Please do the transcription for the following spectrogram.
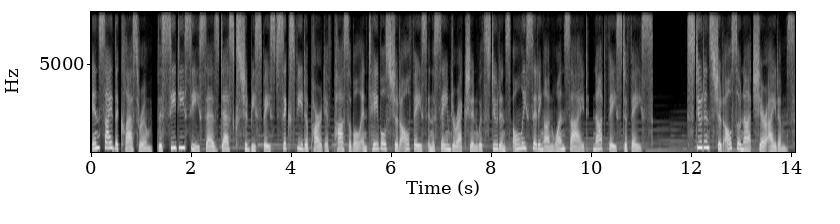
Inside the classroom, the CDC says desks should be spaced 6 feet apart if possible and tables should all face in the same direction with students only sitting on one side, not face to face. Students should also not share items.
